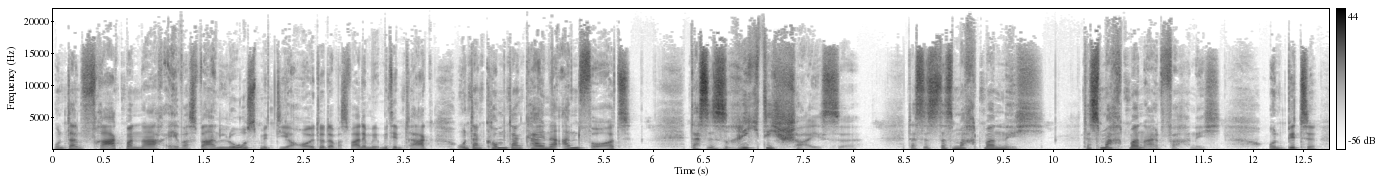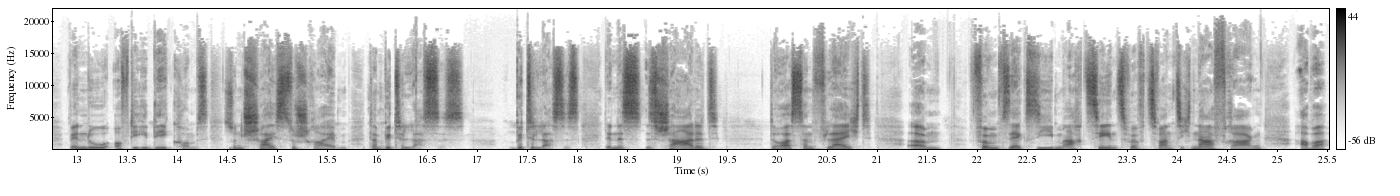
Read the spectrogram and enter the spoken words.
und dann fragt man nach, ey, was war denn los mit dir heute oder was war denn mit, mit dem Tag, und dann kommt dann keine Antwort, das ist richtig scheiße. Das ist, das macht man nicht. Das macht man einfach nicht. Und bitte, wenn du auf die Idee kommst, so einen Scheiß zu schreiben, dann bitte lass es. Bitte lass es. Denn es, es schadet, du hast dann vielleicht ähm, 5, 6, 7, 8, 10, 12, 20 Nachfragen, aber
